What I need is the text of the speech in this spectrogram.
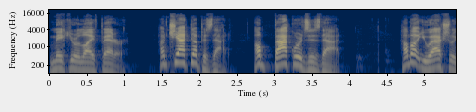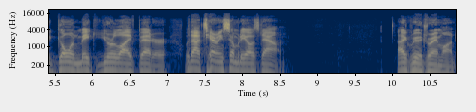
make your life better? How jacked up is that? How backwards is that? How about you actually go and make your life better without tearing somebody else down? I agree with Draymond.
